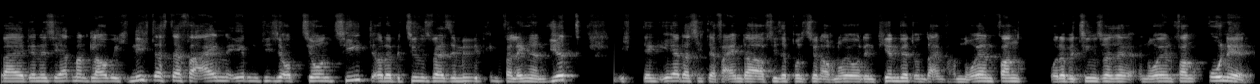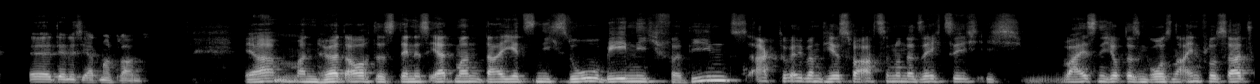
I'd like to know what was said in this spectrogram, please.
Bei Dennis Erdmann glaube ich nicht, dass der Verein eben diese Option zieht oder beziehungsweise mit ihm verlängern wird. Ich denke eher, dass sich der Verein da auf dieser Position auch neu orientieren wird und einfach einen Neuanfang oder beziehungsweise einen Neuanfang ohne äh, Dennis Erdmann plant. Ja, man hört auch, dass Dennis Erdmann da jetzt nicht so wenig verdient aktuell beim TSV 1860. Ich weiß nicht, ob das einen großen Einfluss hat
